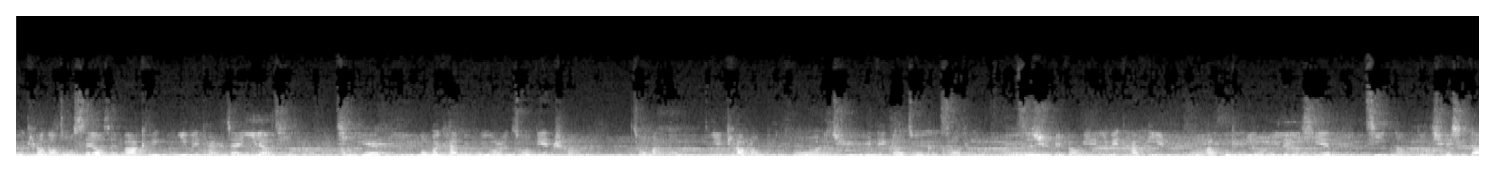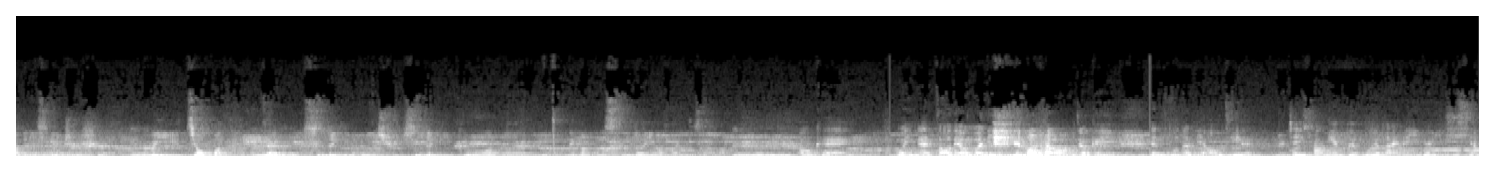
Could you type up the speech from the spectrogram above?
物跳到做 sales and marketing，因为他是在医疗企业。企业，我会看，比如说有人做编程、做码农，也跳成，比如说去那个做 consulting 咨询这方面，因为他可以把不同领域的一些技能跟学习到的一些知识可以交换，在新的一个公司、新的一个呃那个公司的一个环境下吧。嗯，OK，我应该早点问你，要不然我们就可以更多的了解这一方面对未来的一个影响。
